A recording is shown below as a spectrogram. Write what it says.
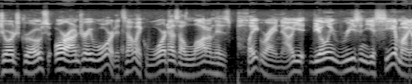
George Groves or Andre Ward? It's not like Ward has a lot on his plate right now. You, the only reason you see him on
